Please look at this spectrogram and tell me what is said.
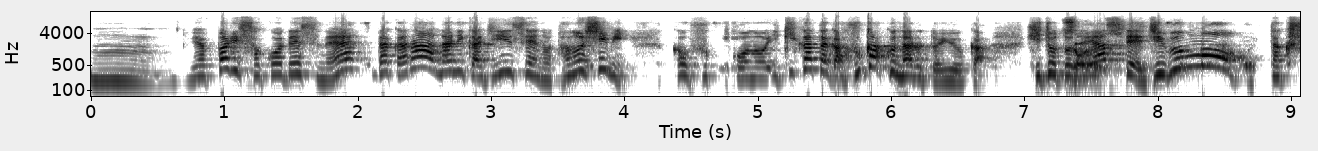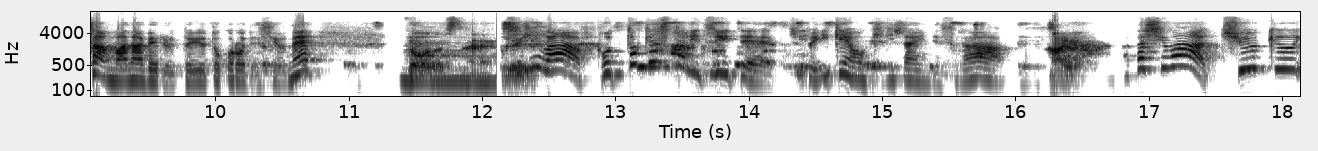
うんやっぱりそこですね。だから何か人生の楽しみ、この生き方が深くなるというか、人と出会って自分もたくさん学べるというところですよね。そうですね。次は、ポッドキャストについてちょっと意見を聞きたいんですが、はい。私は中級以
